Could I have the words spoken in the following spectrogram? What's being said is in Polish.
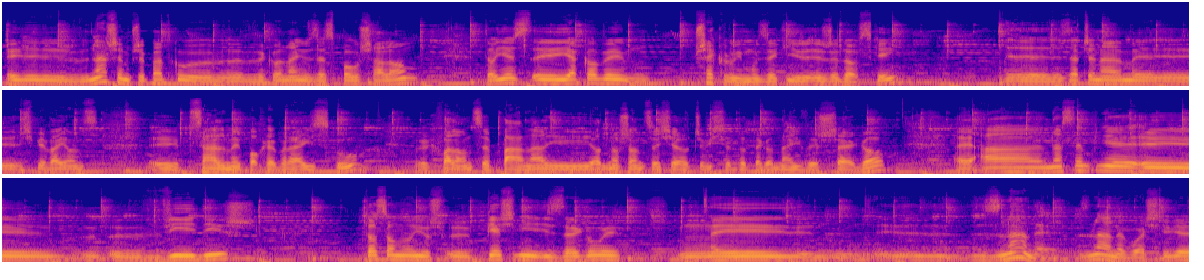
Y, W naszym przypadku w wykonaniu zespołu Shalom to jest y, jakoby przekrój muzyki żydowskiej. Y, Zaczynamy y, śpiewając y, psalmy po hebrajsku, chwalące Pana i odnoszące się oczywiście do tego najwyższego. E, A następnie widzisz, to są już pieśni z reguły mm, znane, znane właściwie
